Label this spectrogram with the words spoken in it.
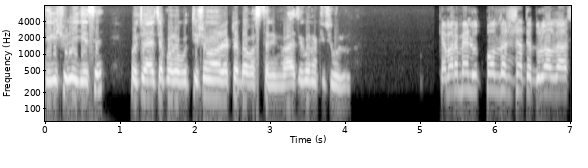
দেখে শুনে গেছে। বলছে আচ্ছা পরবর্তী সময় একটা ব্যবস্থা নিবে। আজকে কোনো কিছু হলো ক্যামেরাম্যান উৎপল দাসের সাথে দুলাল দাস।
